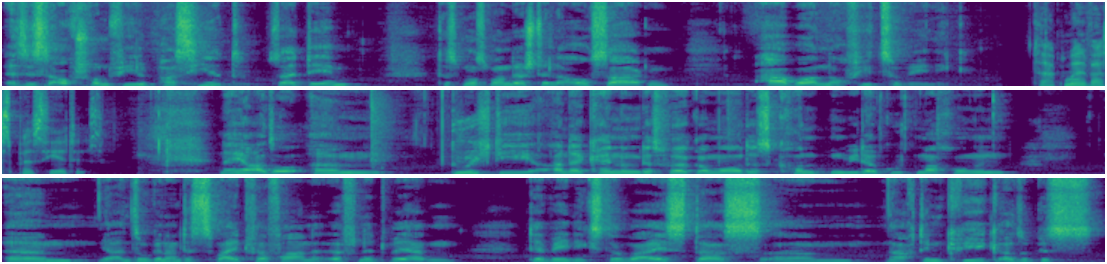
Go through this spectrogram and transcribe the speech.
es ist auch schon viel passiert seitdem. Das muss man an der Stelle auch sagen aber noch viel zu wenig. Sag mal, was passiert ist? Naja, also ähm, durch die Anerkennung des Völkermordes konnten Wiedergutmachungen, ähm, ja, ein sogenanntes Zweitverfahren eröffnet werden. Der wenigste weiß, dass ähm, nach dem Krieg, also bis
